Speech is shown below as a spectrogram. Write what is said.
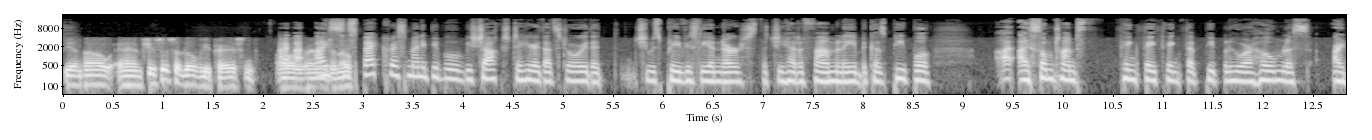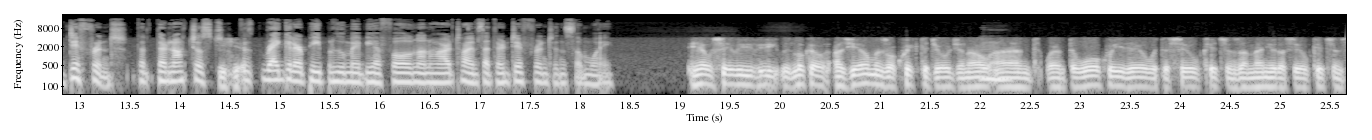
you know, um, she's just a lovely person. I, around, I suspect, Chris, many people would be shocked to hear that story that she was previously a nurse, that she had a family, because people, I, I sometimes think they think that people who are homeless are different, that they're not just Yeah. regular people who maybe have fallen on hard times, that they're different in some way. Yeah, see, we, we, look at, as humans, we're quick to judge, you know, and when the work we do with the soup kitchens and many other soup kitchens,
